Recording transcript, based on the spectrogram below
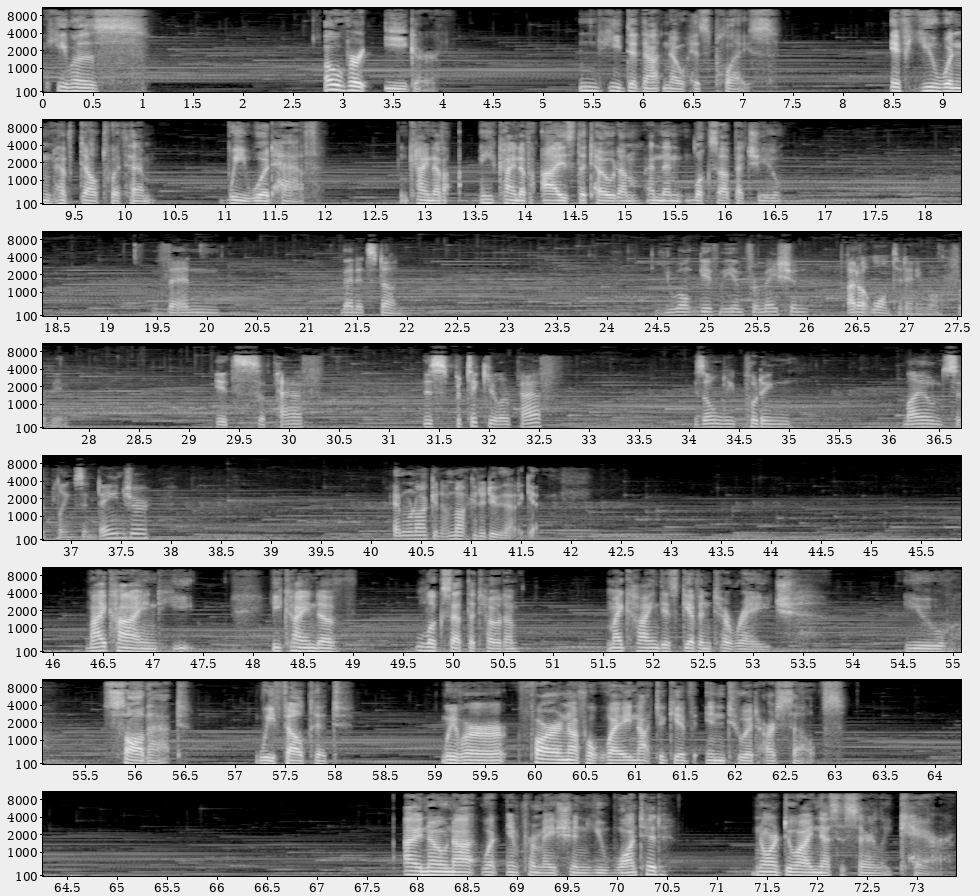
He was over eager. He did not know his place. If you wouldn't have dealt with him, we would have. He kind of he kind of eyes the totem and then looks up at you. Then. then it's done. You won't give me information. I don't want it anymore from you. It's a path. This particular path is only putting my own siblings in danger, and we're not gonna. I'm not gonna do that again. My kind, he he kind of looks at the totem. My kind is given to rage. You saw that. We felt it. We were far enough away not to give into it ourselves. I know not what information you wanted, nor do I necessarily care.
